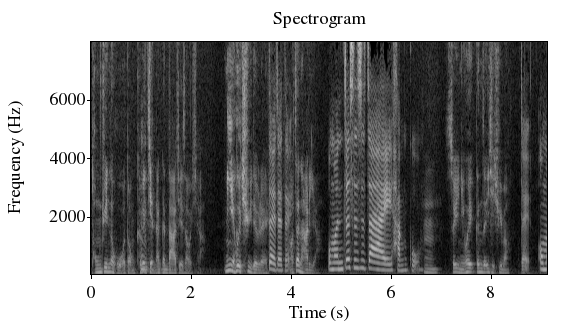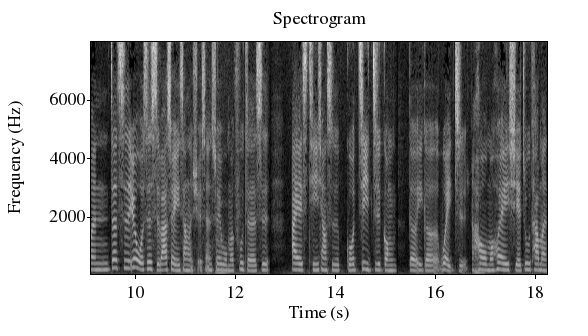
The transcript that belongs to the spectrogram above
童军的活动，可不可以简单跟大家介绍一下？你也会去，对不对？对对对哦，，在哪里啊？我们这次是在韩国。嗯，所以你会跟着一起去吗？对我们这次，因为我是十八岁以上的学生，所以我们负责的是 IST，像是国际职工的一个位置。然后我们会协助他们，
